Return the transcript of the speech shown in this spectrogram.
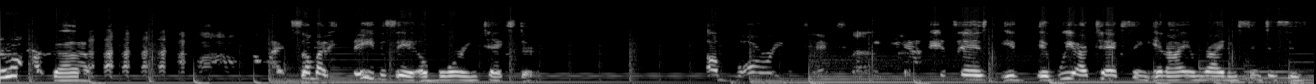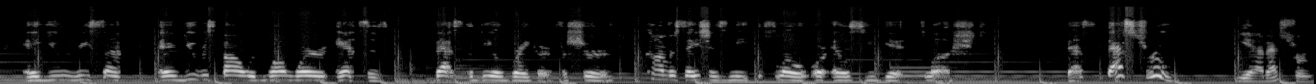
Oh my god. Somebody they even said a boring texter. A boring texter. Yeah, it says if if we are texting and I am writing sentences and you resent and you respond with one word answers, that's a deal breaker for sure. Conversations need to flow or else you get flushed. That's that's true. Yeah, that's true.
